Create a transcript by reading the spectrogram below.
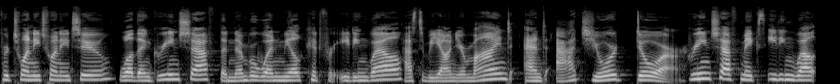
for 2022? Well, then Green Chef, the number one meal kit for eating well, has to be on your mind and at your door. Green Chef makes eating well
